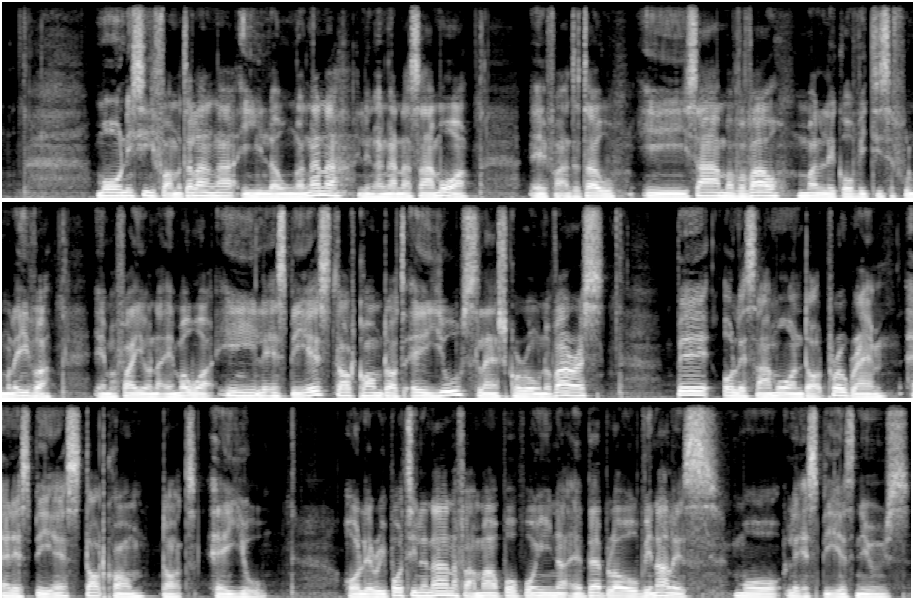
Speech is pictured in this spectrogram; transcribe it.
Mō nisi whaamatalanga i lau ngangana, i le ngangana Samoa, e whaantatau i sā mawawao ma le COVID se fulu ma le iwa, e mawhai ona e maua i le sbs.com.au slash coronavirus, pe o le samoan.program at sbs.com.au. O le reporti le nana wha maupopoina e Pablo Vinales mo le SBS News.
